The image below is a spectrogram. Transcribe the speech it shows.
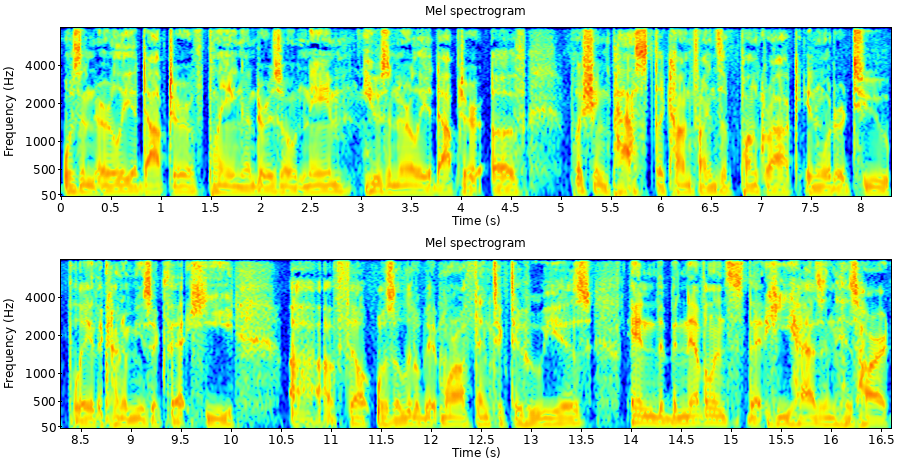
was an early adopter of playing under his own name. He was an early adopter of pushing past the confines of punk rock in order to play the kind of music that he uh, felt was a little bit more authentic to who he is. And the benevolence that he has in his heart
